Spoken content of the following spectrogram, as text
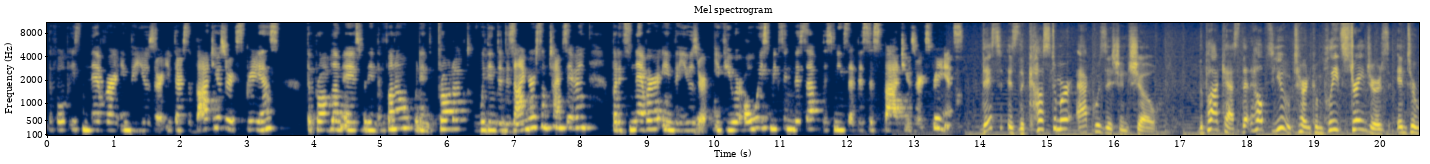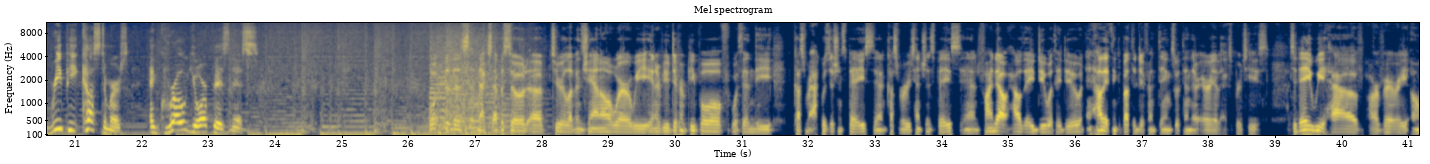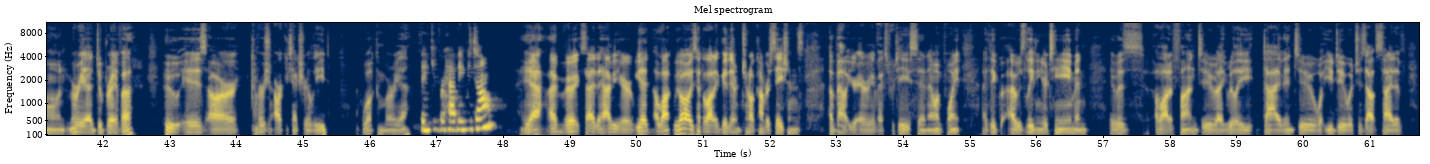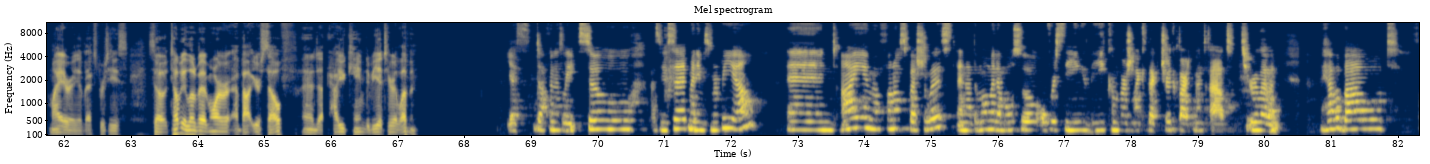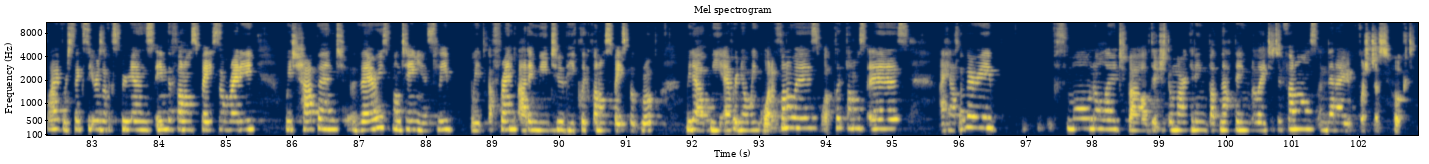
the fault is never in the user. If there's a bad user experience, the problem is within the funnel, within the product, within the designer sometimes even, but it's never in the user. If you are always mixing this up, this means that this is bad user experience. This is the Customer Acquisition Show, the podcast that helps you turn complete strangers into repeat customers and grow your business. To this next episode of Tier 11 channel where we interview different people within the customer acquisition space and customer retention space and find out how they do what they do and how they think about the different things within their area of expertise. Today we have our very own Maria Dobreva, who is our conversion architecture lead. Welcome, Maria. Thank you for having me, Tom. Yeah, I'm very excited to have you here. We had a lot. We've always had a lot of good internal conversations about your area of expertise. And at one point, I think I was leading your team, and it was a lot of fun to like really dive into what you do, which is outside of my area of expertise. So, tell me a little bit more about yourself and uh, how you came to be at Tier 11. Yes, definitely. So, as you said, my name is Maria and I am a funnel specialist. And at the moment, I'm also overseeing the conversion architecture department at Tier 11. I have about five or six years of experience in the funnel space already, which happened very spontaneously with a friend adding me to the ClickFunnels Facebook group without me ever knowing what a funnel is, what ClickFunnels is. I have a very small knowledge about digital marketing, but nothing related to funnels. And then I was just hooked.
